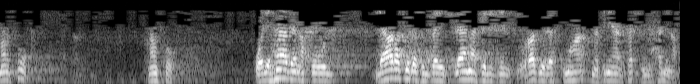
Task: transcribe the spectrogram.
منصوب. منصوب. ولهذا نقول لا رجل في البيت لا نافي للجنس ورجل اسمها مبنية على الفتح محل نصب.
